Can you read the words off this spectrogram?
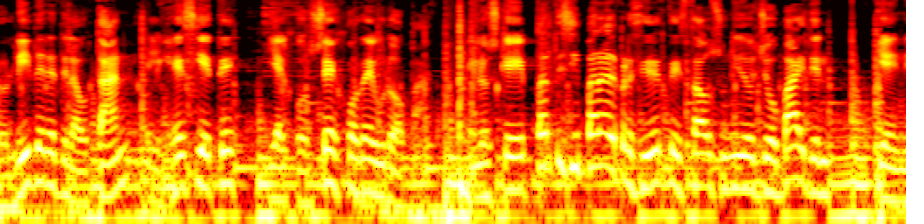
los líderes de la OTAN, el G7 y el Consejo de Europa, en los que participará el presidente de Estados Unidos Joe Biden, quien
